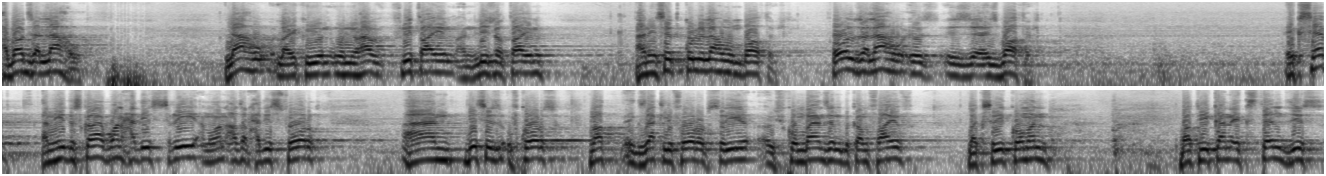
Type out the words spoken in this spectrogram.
about the lahu lahu like you, when you have free time and leisure time and he said كل له باطل all the lahu is is is باطل except and he described one hadith 3 and one other hadith 4 and this is of course not exactly 4 or 3 if you combine them become 5 like 3 common but you can extend this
